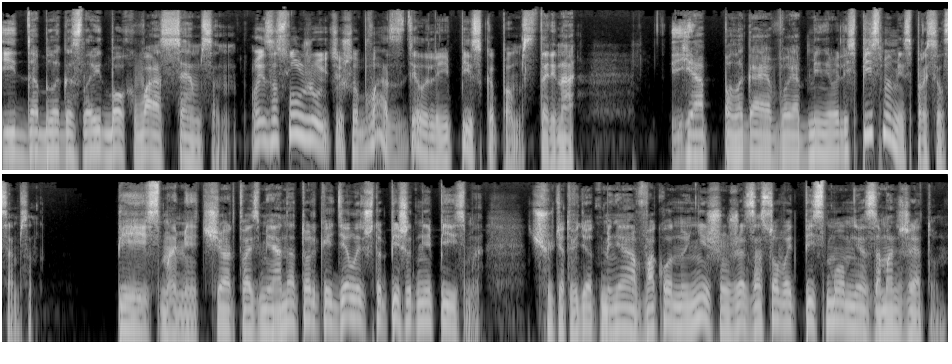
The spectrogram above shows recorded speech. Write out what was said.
И да благословит Бог вас, Сэмсон. Вы заслуживаете, чтобы вас сделали епископом, старина. «Я полагаю, вы обменивались письмами?» — спросил Сэмсон. «Письмами, черт возьми, она только и делает, что пишет мне письма. Чуть отведет меня в оконную нишу, уже засовывает письмо мне за манжету.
